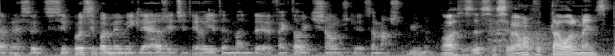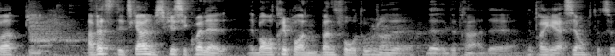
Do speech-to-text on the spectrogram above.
Après ça, tu sais pas, c'est pas le même éclairage, etc. Il y a tellement de facteurs qui changent que ça marche plus. Là. Ouais, c'est ça. C'est- vraiment faut tout le temps avoir le même spot. Puis, en fait, c'était capable de m'expliquer c'est quoi le, le bon truc pour avoir une bonne photo, genre de, de, de, progression, tout ça.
